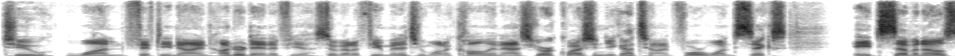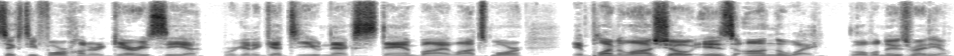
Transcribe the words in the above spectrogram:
two one fifty nine hundred. And if you still got a few minutes, you want to call in, ask your question, you got time. 416 870 6400. Gary Sia, we're going to get to you next. Stand by. Lots more. Employment Law Show is on the way. Global News Radio.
